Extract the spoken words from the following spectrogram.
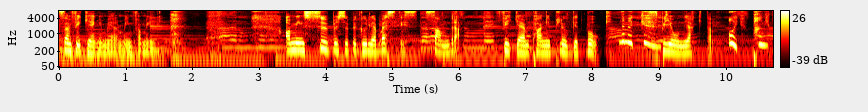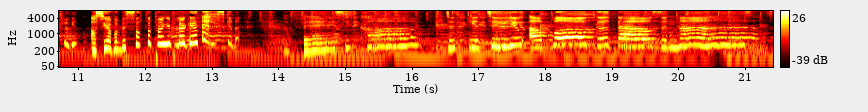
Sen fick jag inget mer av min familj. Av min super, super gulliga bästis, Sandra, fick jag en pang i plugget-bok. Nej men gud. Spionjakten. Oj, pang i pluggen. Alltså jag var besatt av pang i plugget. Älskade. To get to you I'll walk a thousand miles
